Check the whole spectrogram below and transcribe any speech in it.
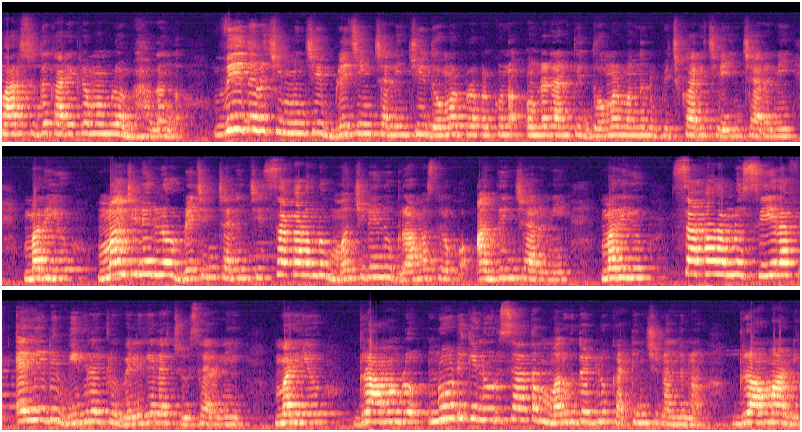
పారిశుద్ధ కార్యక్రమంలో భాగంగా వీధులు చిమ్మించి బ్లీచింగ్ చల్లించి దోమలు ప్రబలకుండా ఉండడానికి దోమల మందును పిచికారీ చేయించారని మరియు మంచినీరులో బ్లీచింగ్ చల్లించి సకాలంలో మంచినీరు గ్రామస్తులకు అందించారని మరియు సకాలంలో సీఎల్ఎఫ్ ఎల్ఈడి వీధి లైట్లు వెలిగేలా చూశారని మరియు గ్రామంలో నూటికి నూరు శాతం మరుగుదొడ్లు కట్టించినందున గ్రామాన్ని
